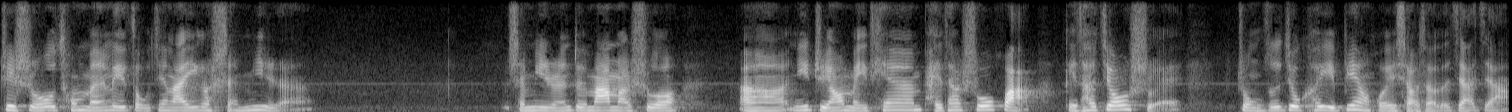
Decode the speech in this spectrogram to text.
这时候，从门里走进来一个神秘人。神秘人对妈妈说：“啊，你只要每天陪他说话，给他浇水，种子就可以变回小小的佳佳。”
